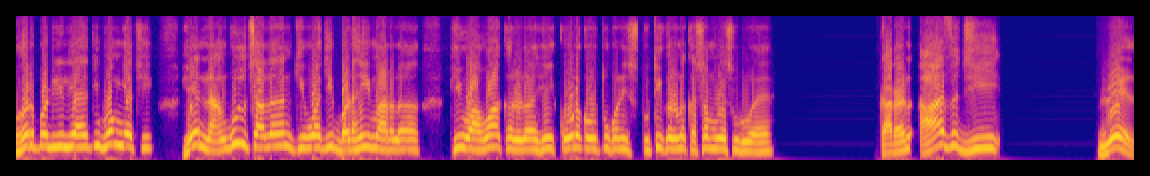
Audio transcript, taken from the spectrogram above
भर पडलेली आहे ती भोंग्याची. हे नांगुल चालन किंवा जी बढाई मारणं ही वाहवा करणं हे कोड कौतुक आणि स्तुती करणं कशामुळे सुरू आहे? कारण आज जी वेळ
